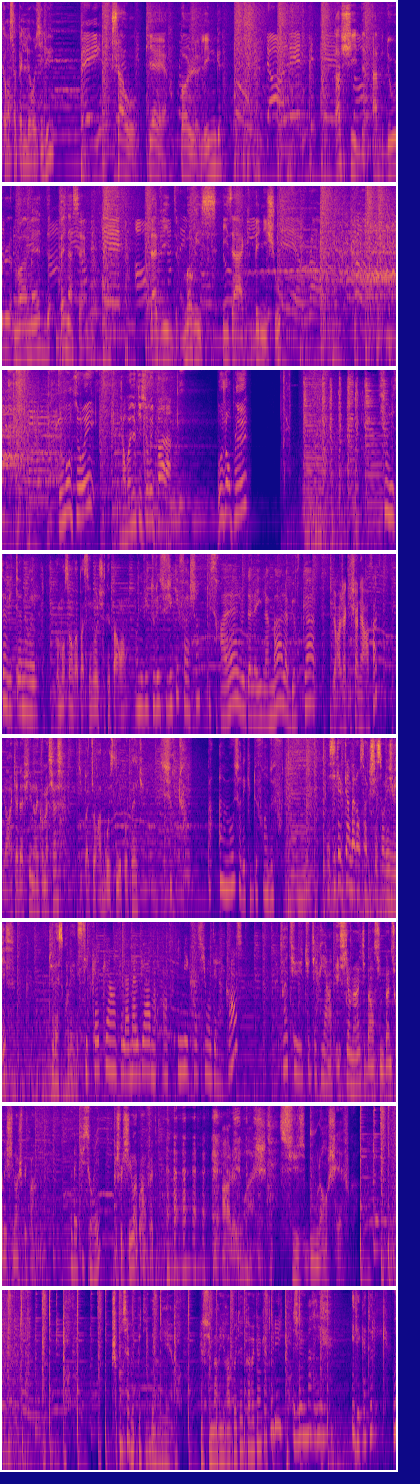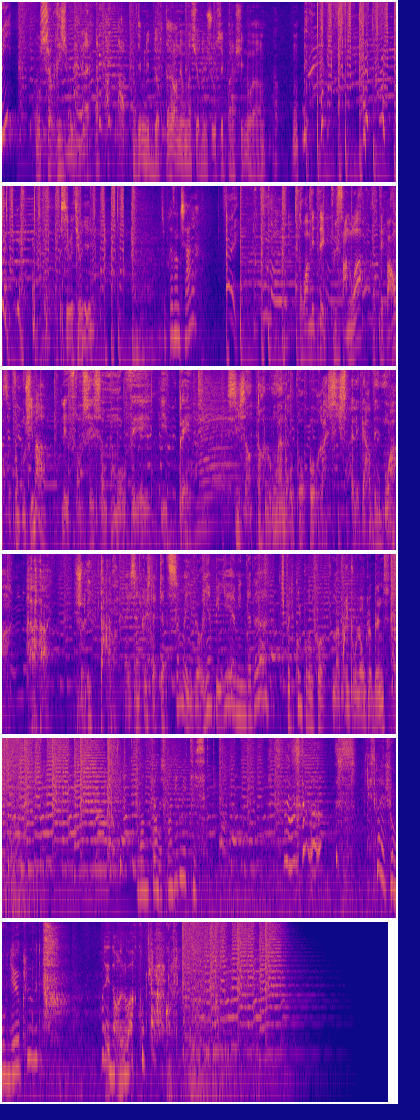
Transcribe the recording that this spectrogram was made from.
comment s'appelle l'heureux élu Chao Pierre Paul Ling, Rachid Abdul Mohamed Benassem, David Maurice Isaac Benichou, Tout le monde sourit. J'en vois deux qui sourient pas là. Bougeons plus. Si on les invitait à Noël, Comment ça, on va passer Noël chez tes parents on évite tous les sujets qui fâchent. hein. Israël, le Dalai Lama, la burqa. Il y aura Jackie Chan et Arafat Il y aura Kadhafi, Enrico Macias Dis pas qu'il y aura Bruce Lee et Popek. Surtout, pas un mot sur l'équipe de France de foot. Et si quelqu'un balance un cliché sur les juifs, tu laisses couler. Si quelqu'un fait l'amalgame entre immigration et délinquance, toi, tu, tu dis rien. Et s'il y en a un qui balance une vanne sur les Chinois, je fais quoi Bah tu souris. Ah, Je fais le chinois, quoi, en fait. Ah, le noix. Suce-boule en chef, quoi. Pensais à votre petite dernière. Elle se mariera peut-être avec un catholique. Je vais le marier. Il est catholique? Oui On se réjouit. Des minutes de retard, on est au moins sûr d'une chose, c'est pas un chinois. hein. c'est voiturier. Je vous présente Charles? Trois métèques plus un noir, pour tes parents, c'est Fukushima. Les Français sont mauvais et bêtes. Si j'entends le moindre propos raciste à l'égard des Noirs, haha, je les parle. Ah, il s'incruste à 400 et il veut rien payer à Mindada. Tu peux être cool pour une fois. Tu m'as pris pour l'oncle Benz Ils vont nous faire de splendides métis. Qu'est-ce qu'on a fait au bon Dieu, Claude? On est dans le noir complet.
